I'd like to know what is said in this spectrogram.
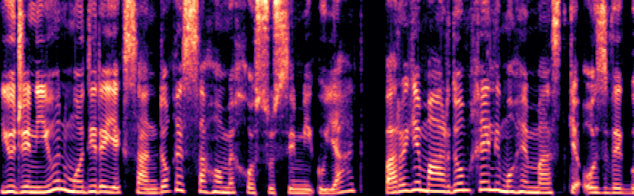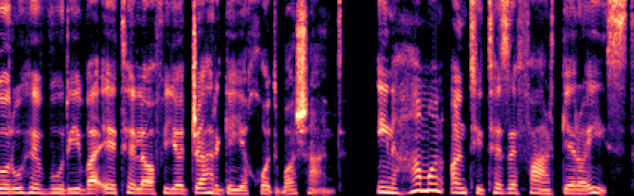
یوجینیون مدیر یک صندوق سهام خصوصی می‌گوید برای مردم خیلی مهم است که عضو گروه ووری و ائتلاف یا جرگه خود باشند. این همان آنتیتز فردگرایی است.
